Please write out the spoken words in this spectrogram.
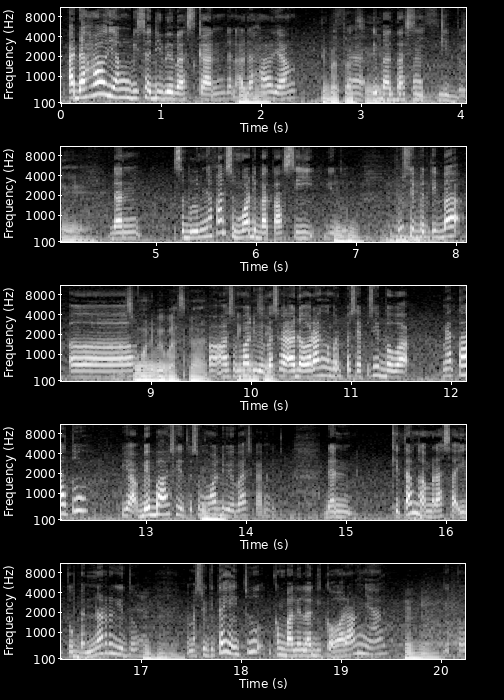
ada hal yang bisa dibebaskan dan ada Mhm. hal yang dibatasi dibatasi gitu. oke Dan sebelumnya kan semua dibatasi gitu. Mhm. Terus tiba-tiba eh, semua dibebaskan uh, uh, semua dibebaskan. Ada orang yang berpersepsi bahwa meta tuh ya bebas gitu, semua Mhm. dibebaskan gitu. Dan kita nggak merasa itu benar gitu. Mhm. Maksud kita ya itu kembali lagi ke orangnya Mhm. gitu.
